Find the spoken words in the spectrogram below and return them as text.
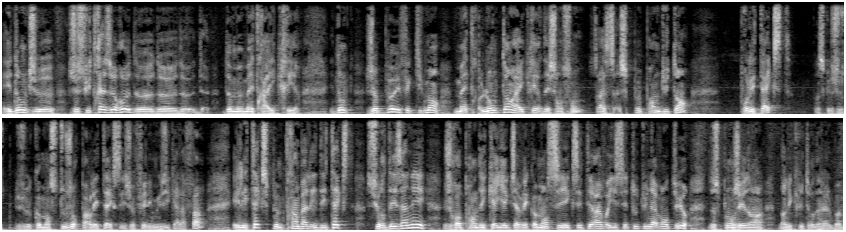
Et donc, je, suis très heureux de, me mettre à écrire. Et donc, je peux effectivement mettre longtemps à écrire des chansons. je peux prendre du temps pour les textes parce que je, commence toujours par les textes et je fais les musiques à la fin. Et les textes, je peux me trimballer des textes sur des années. Je reprends des cahiers que j'avais commencé, etc. Vous voyez, c'est toute une aventure de se plonger dans, l'écriture d'un album.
